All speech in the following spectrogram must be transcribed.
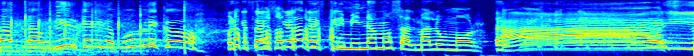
Por aplaudir, querido público. Porque Nosotras discriminamos al mal humor. ¡Ay!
